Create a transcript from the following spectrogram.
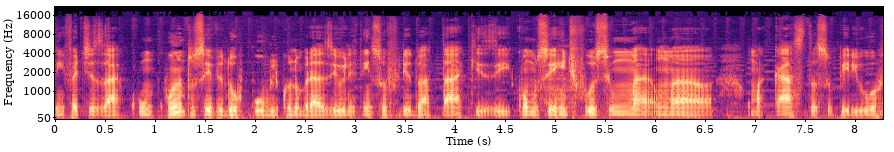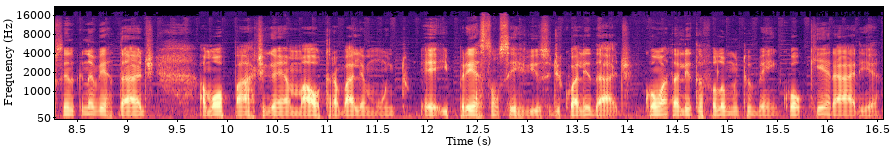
enfatizar com quanto o servidor público no Brasil ele tem sofrido ataques e como se a gente fosse uma, uma, uma casta superior, sendo que na verdade a maior parte ganha mal, trabalha muito é, e presta um serviço de qualidade. Como a Thalita falou muito bem, qualquer área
